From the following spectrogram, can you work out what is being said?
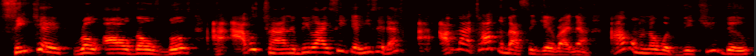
CJ wrote all those books. I, I was trying to be like CJ. He said, that's I, I'm not talking about CJ right now. I want to know what did you do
